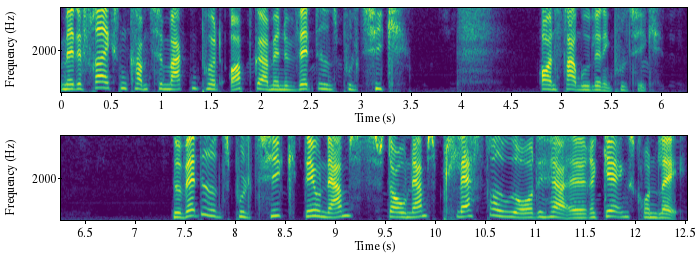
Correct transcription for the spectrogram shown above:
Mette Frederiksen kom til magten på et opgør med nødvendighedens politik og en stram udlændingepolitik. Nødvendighedens politik, det er jo nærmest, står jo nærmest plastret ud over det her øh, regeringsgrundlag.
